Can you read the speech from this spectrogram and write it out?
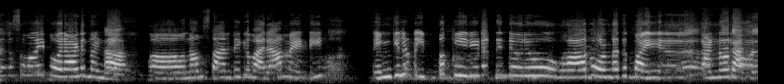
ദിവസമായി പോരാടുന്നുണ്ട്. ഒന്നാം സ്ഥാനത്തേക്ക് വരാൻ വേണ്ടി എങ്കിലും ഇപ്പൊ കിരീടത്തിന്റെ ഒരു ഭാഗം ഉള്ളത് കണ്ണൂർക്കാണ്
